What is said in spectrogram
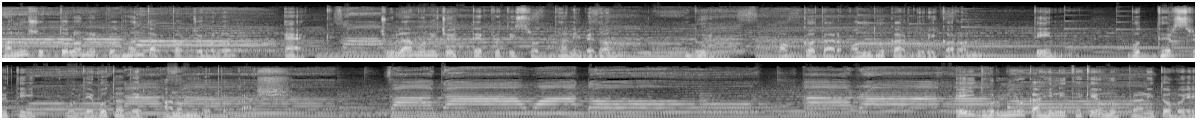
ফানুস উত্তোলনের প্রধান তাৎপর্য হল, এক, চুলামণি চৈত্যের প্রতি শ্রদ্ধা নিবেদন, দুই, অজ্ঞতার অন্ধকার দূরীকরণ, তিন, বুদ্ধের স্মৃতি ও দেবতাদের আনন্দ প্রকাশ। এই ধর্মীয় কাহিনী থেকে অনুপ্রাণিত হয়ে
